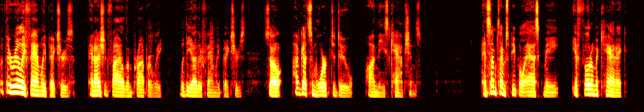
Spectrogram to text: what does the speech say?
But they're really family pictures, and I should file them properly with the other family pictures. So I've got some work to do on these captions. And sometimes people ask me if Photo Mechanic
